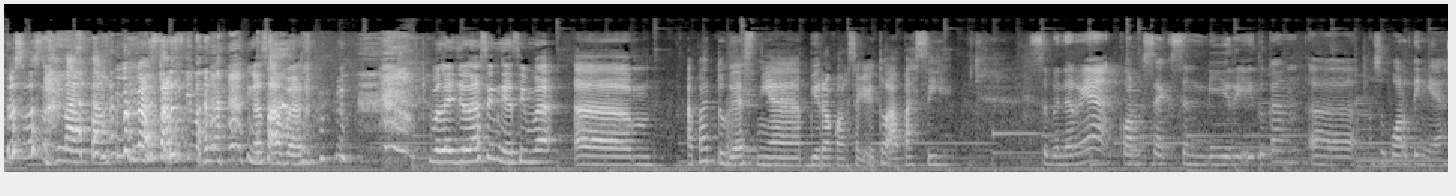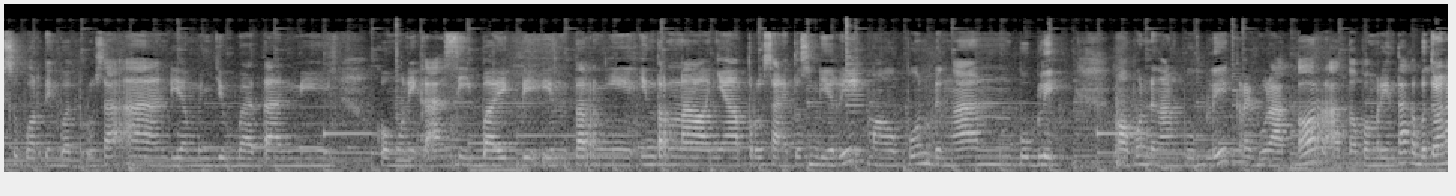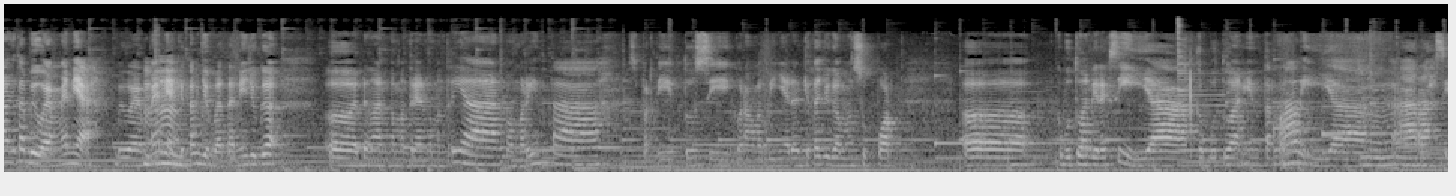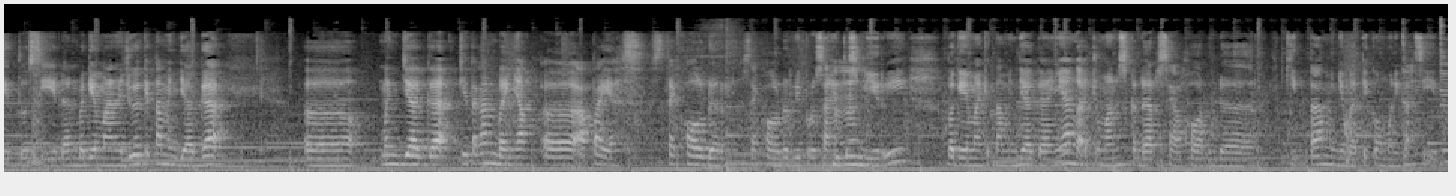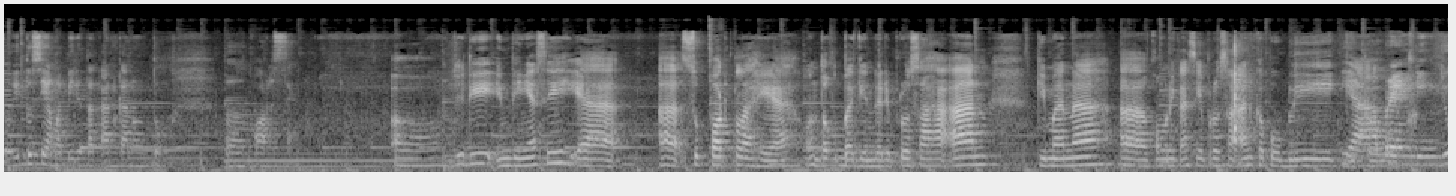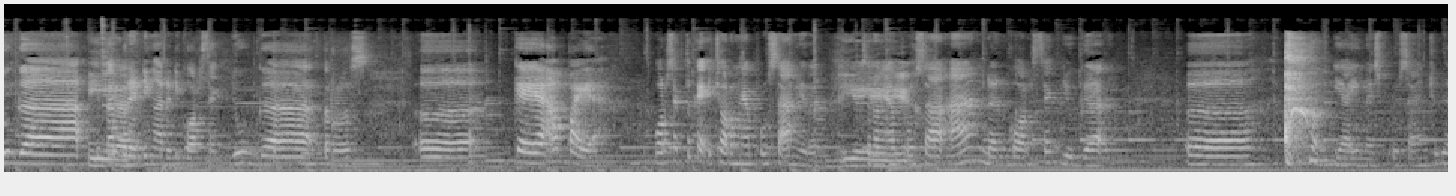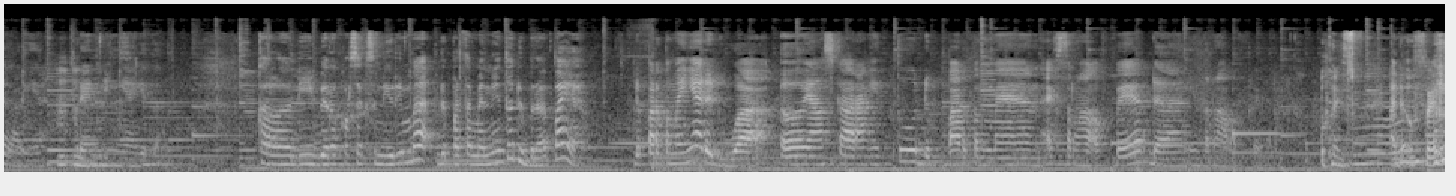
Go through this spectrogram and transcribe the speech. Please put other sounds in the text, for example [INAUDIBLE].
Terus terus nantang. Nantang. Gimana? Nggak sabar. Boleh jelasin nggak sih mbak em, apa tugasnya biro korsek itu apa sih? Sebenarnya Korsek sendiri itu kan eh, supporting ya Supporting buat perusahaan. Dia menjembatani komunikasi baik di interni internalnya perusahaan itu sendiri maupun dengan publik. Maupun dengan publik regulator atau pemerintah. Kebetulan kan kita BUMN ya. BUMN ya Mm-mm. kita menjabatannya juga eh, dengan kementerian-kementerian pemerintah seperti itu sih kurang lebihnya. Dan kita juga mensupport eh, kebutuhan direksi iya. Kebutuhan internal iya. Hmm. ke arah situ sih. Dan bagaimana juga kita menjaga eh, menjaga kita kan banyak eh, apa ya stakeholder stakeholder di perusahaan itu Mhm. sendiri bagaimana kita menjaganya nggak cuma sekedar shareholder kita menyebati komunikasi itu itu sih yang lebih ditekankan untuk Korsek oh jadi intinya sih ya eh, support lah ya untuk bagian dari perusahaan gimana eh, komunikasi perusahaan ke publik ya gitu branding juga kita Iya. branding ada di Korsek juga terus eh, kayak apa ya? Korsek tuh kayak corongnya perusahaan gitu. Iya, iya, corongnya iya. perusahaan dan Korsek juga eh [COUGHS] ya image perusahaan juga kali ya Mm-mm. brandingnya gitu. Kalau di Biro Korsek sendiri Mbak, departemennya itu ada berapa ya? departemennya ada dua. Eh, yang sekarang itu departemen external affair dan internal affair. Wes, ada affair.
